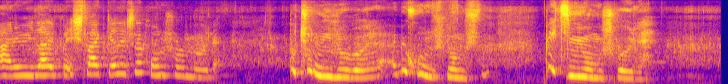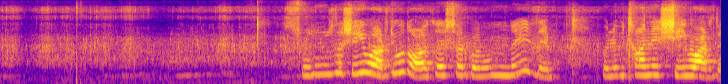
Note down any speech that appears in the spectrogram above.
Yani bir like 5 like gelirse konuşurum böyle. Bütün video böyle bir konuşuyormuşum. Bitmiyormuş böyle. Solumuzda şey var diyor da arkadaşlar ben onun değil de böyle bir tane şey vardı.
